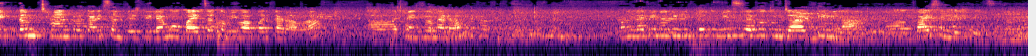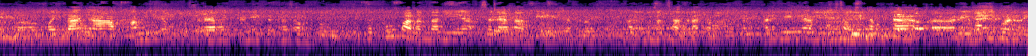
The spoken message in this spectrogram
एकदम छान प्रकारे संदेश दिला. मोबाईलचा कमी वापर करावा. थँक्यू मॅडम महिला दिनानिमित्त तुम्ही सर्व तुमच्या टीमला काय संदेश द्यायचा महिला ह्या आम्ही सगळ्या मैत्रिणी एकत्र जमतो. तर खूप आनंदाने सगळ्यांना आणतो एकत्र आनंद साजरा करतो. आणि हे आमची संस्थापिका रेवती बडवे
